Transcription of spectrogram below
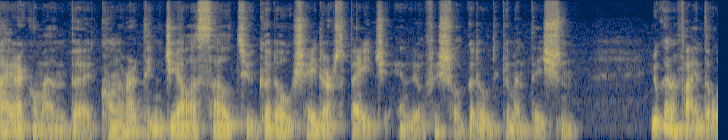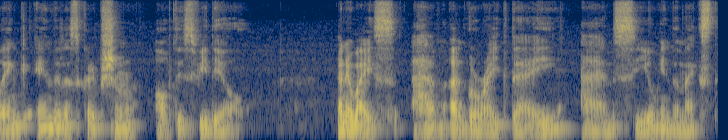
I recommend the Converting GLSL to Godot shaders page in the official Godot documentation. You can find the link in the description of this video. Anyways, have a great day and see you in the next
